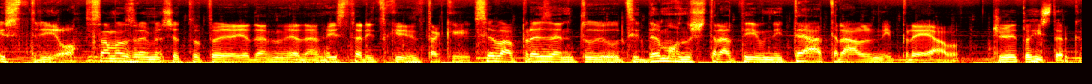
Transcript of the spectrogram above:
hystrio. Samozrejme, že toto je jeden, jeden hysterický, taký seba prezentujúci, demonstratívny, teatrálny prejav. Čiže je to hysterka.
